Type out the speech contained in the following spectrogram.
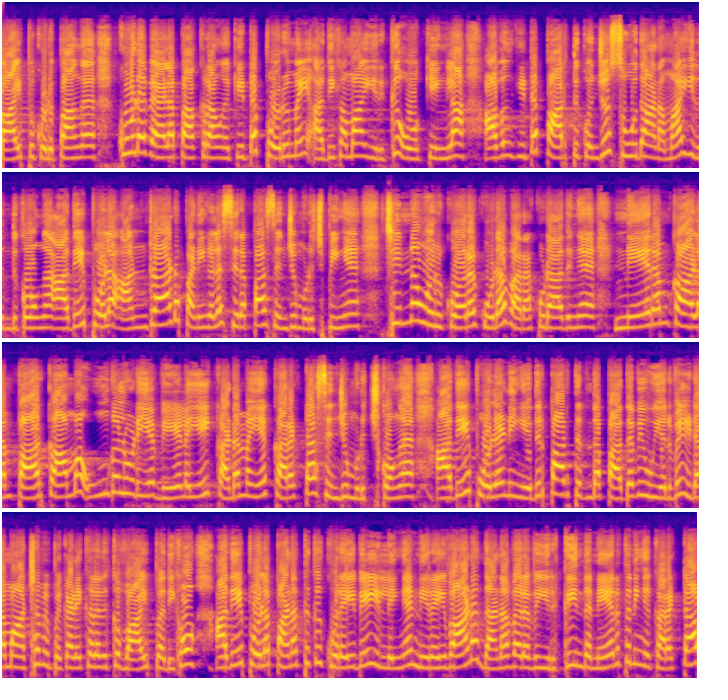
வாய்ப்பு கொடுப்பாங்க. கூட வேலை பார்க்குறவங்க கிட்ட பொறுமை அதிகமாக இருக்குது ஓகேங்களா? அவங்க கிட்ட பார்த்து கொஞ்சம் சூதானமாக இருந்துக்கோங்க. அதே போல் அன்றாட பணிகளை சிறப்பாக செஞ்சு முடிச்சு இருப்பீங்க சின்ன ஒரு குறை கூட வரக்கூடாதுங்க. நேரம் காலம் பார்க்காம உங்களுடைய வேலையை கடமையை கரெக்டாக செஞ்சு முடிச்சுக்கோங்க. அதே போல் நீங்கள் எதிர்பார்த்திருந்த பதவி உயர்வு இடமாற்றம் இப்போ கிடைக்கிறதுக்கு வாய்ப்பு அதிகம். அதே போல் பணத்துக்கு குறைவே இல்லைங்க. நிறைவான தனவரவு இருக்குது இந்த நேரத்தை நீங்கள் கரெக்டாக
